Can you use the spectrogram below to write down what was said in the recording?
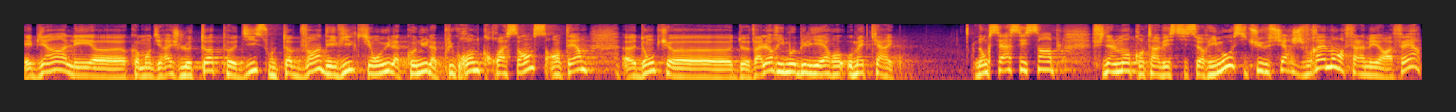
eh bien, les, euh, comment dirais-je, le top 10 ou le top 20 des villes qui ont eu la, connu la plus grande croissance en termes, donc, de valeur immobilière au mètre carré. Donc c'est assez simple. Finalement quand tu es investisseur IMO, si tu cherches vraiment à faire la meilleure affaire,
